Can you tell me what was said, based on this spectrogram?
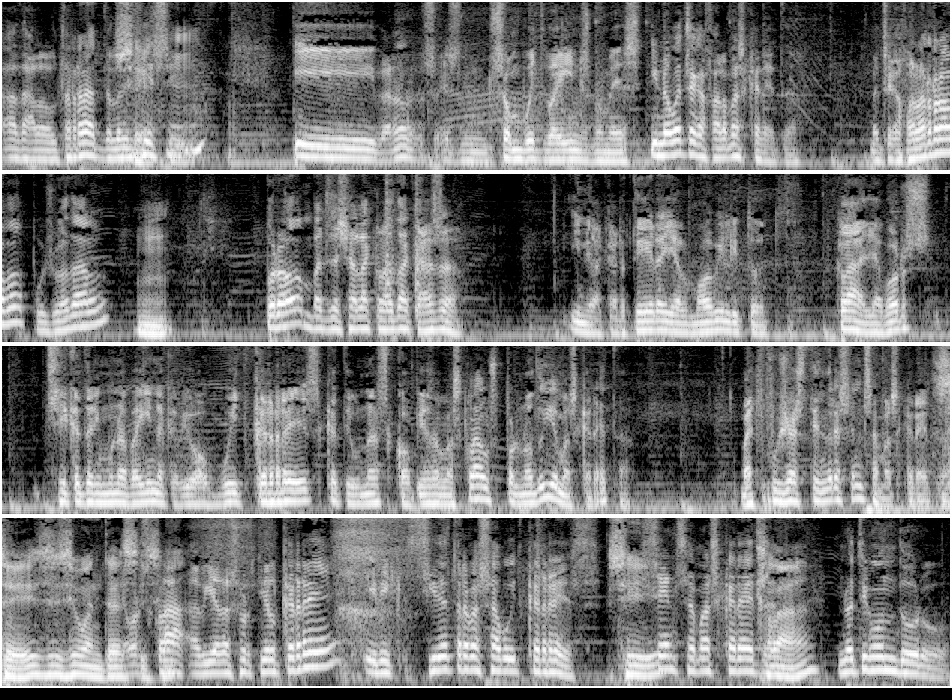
a dalt, al terrat de l'edifici. I, bueno, és, són vuit veïns només. I no vaig agafar la mascareta. Vaig agafar la roba, pujo a dalt, Mm. però em vaig deixar la clau de casa. I la cartera i el mòbil i tot. Clar, llavors sí que tenim una veïna que viu a vuit carrers que té unes còpies de les claus, però no duia mascareta. Vaig pujar a estendre sense mascareta. Sí, sí, sí, ho he entès. Llavors, Sí, clar, sí. havia de sortir al carrer i dic, si he de travessar vuit carrers Sí. sense mascareta, Clar. no tinc un duro,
